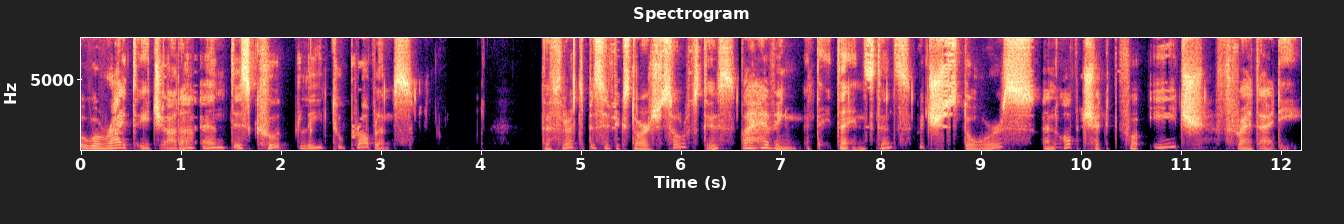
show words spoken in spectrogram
overwrite each other and this could lead to problems. The thread-specific storage solves this by having a data instance which stores an object for each thread ID.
